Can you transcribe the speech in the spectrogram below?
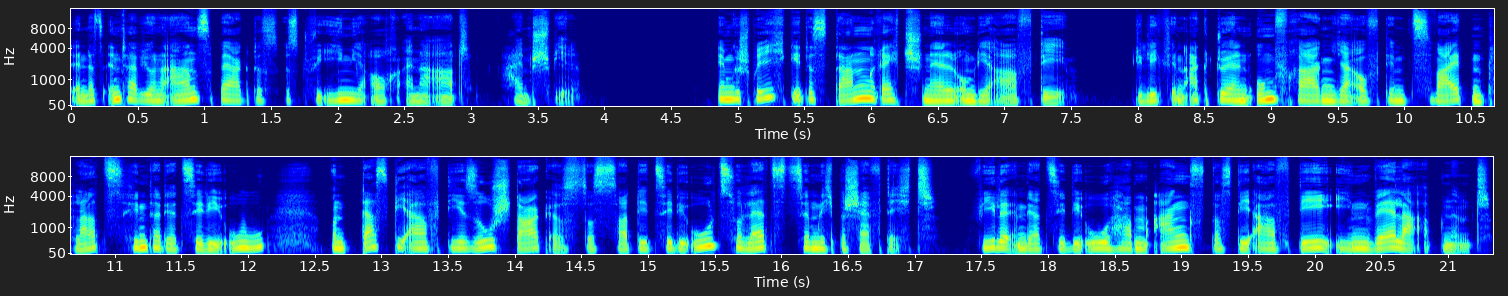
denn das Interview in Arnsberg, das ist für ihn ja auch eine Art Heimspiel. Im Gespräch geht es dann recht schnell um die AfD. Die liegt in aktuellen Umfragen ja auf dem zweiten Platz hinter der CDU. Und dass die AfD so stark ist, das hat die CDU zuletzt ziemlich beschäftigt. Viele in der CDU haben Angst, dass die AfD ihnen Wähler abnimmt.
